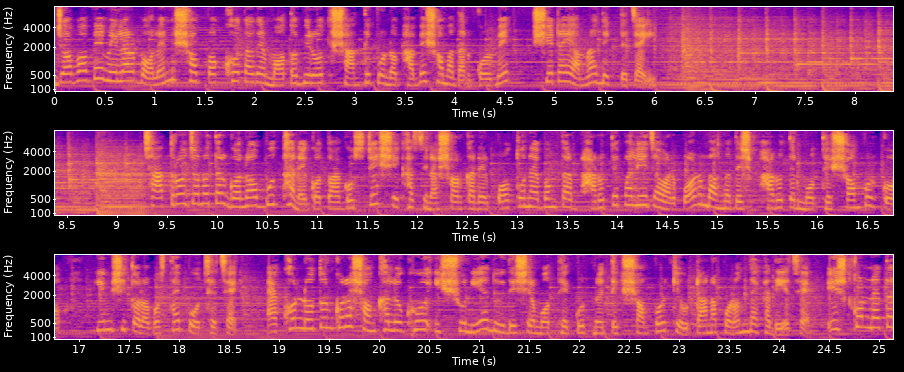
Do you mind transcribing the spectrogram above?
জবাবে মিলার বলেন, সব পক্ষ তাদের মতবিরোধ শান্তিপূর্ণভাবে সমাধান করবে, সেটাই আমরা দেখতে চাই। ছাত্র জনতার গণ অভ্যুত্থানে গত আগস্টে শেখ হাসিনা সরকারের পতন এবং তার ভারতে পালিয়ে যাওয়ার পর বাংলাদেশ ভারতের মধ্যে সম্পর্ক হিমশীতল অবস্থায় পৌঁছেছে। এখন নতুন করে সংখ্যালঘু ইস্যু নিয়ে দুই দেশের মধ্যে কূটনৈতিক সম্পর্কেও টানাপড়ন দেখা দিয়েছে। ইস্কন নেতা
